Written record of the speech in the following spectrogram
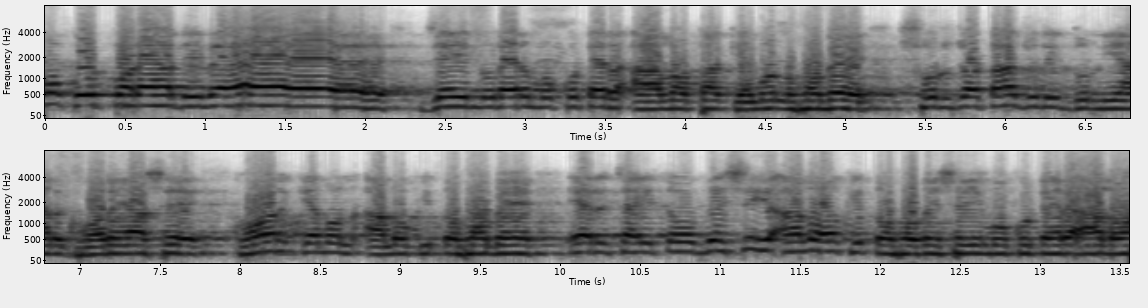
মুকুট পরা দিবে যেই নূরের মুকুটের আলোটা কেমন হবে? সূর্যটা যদি দুনিয়ার ঘরে আসে, ঘর কেমন আলোকিত হবে? এর চাইতেও বেশি আলোকিত হবে সেই মুকুটের আলো।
